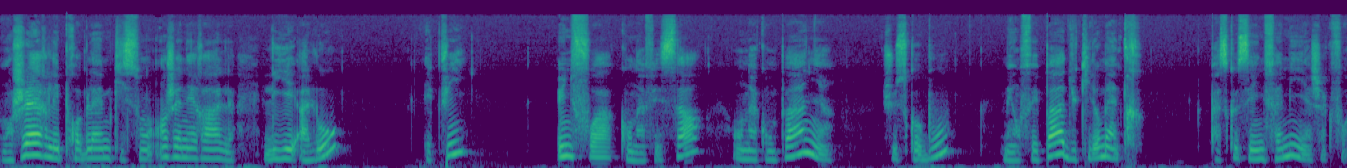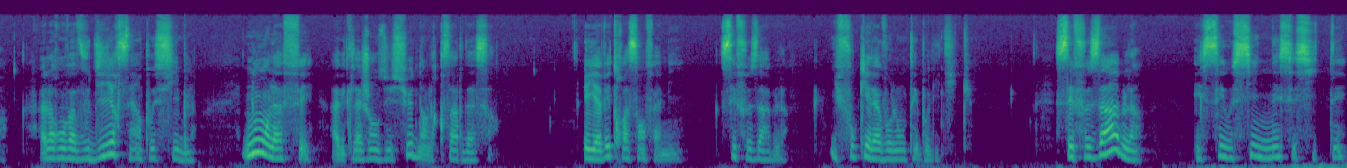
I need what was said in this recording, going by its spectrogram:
on gère les problèmes qui sont en général liés à l'eau, et puis, une fois qu'on a fait ça, on accompagne jusqu'au bout, mais on ne fait pas du kilomètre, parce que c'est une famille à chaque fois. Alors on va vous dire, c'est impossible. Nous, on l'a fait avec l'Agence du Sud dans le Xardassa. Et il y avait 300 familles. C'est faisable. Il faut qu'il y ait la volonté politique. C'est faisable et c'est aussi une nécessité.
